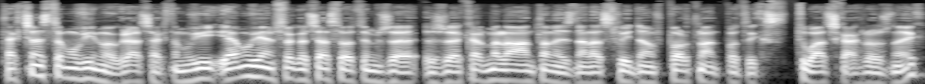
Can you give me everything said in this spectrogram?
tak często mówimy o graczach. Mówi, ja mówiłem swego czasu o tym, że, że Carmelo Antony znalazł swój dom w Portland po tych tułaczkach różnych,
